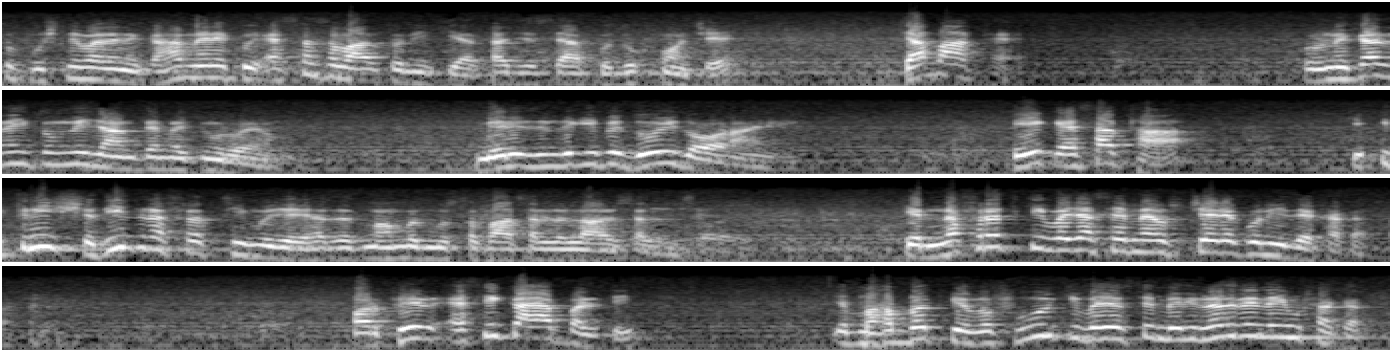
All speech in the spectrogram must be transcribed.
تو پوچھنے والے نے کہا، میں نے کوئی ایسا سوال تو نہیں کیا تھا جس سے آپ کو دکھ پہنچے؟ کیا بات ہے؟ انہوں نے کہا، نہیں، تم نہیں جانتے میں کیوں رویا ہوں؟ میری زندگی پہ دو ہی دور آئے ہیں۔ ایک ایسا تھا کہ اتنی شدید نفرت تھی مجھے حضرت محمد مصطفیٰ صلی اللہ علیہ وسلم سے کہ نفرت کی وجہ سے میں اس چہرے کو نہیں دیکھا کرتا اور پھر ایسی کایا پلٹی یہ محبت کے وفور کی وجہ سے میری نظریں نہیں اٹھا کرتی۔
